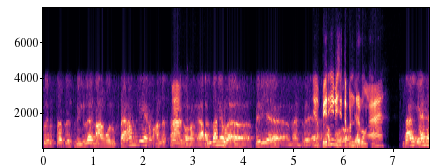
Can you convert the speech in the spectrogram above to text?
பெருசா பேசுறீங்களே நாங்க ஒரு ஃபேமிலி அண்டர்ஸ்டாண்டிங் வரோங்க அதுதாங்க வ- பெரிய மேட்ரு பெரிய விஷயத்த பண்ணிருக்கோங்க நாங்க ஏங்க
